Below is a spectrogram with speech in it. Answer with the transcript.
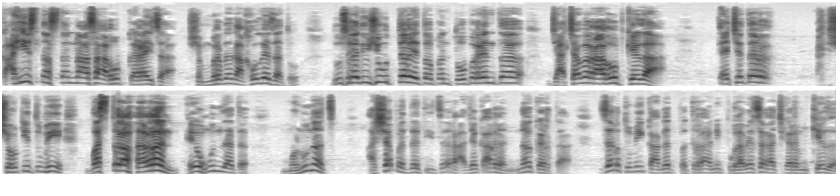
काहीच नसताना असा आरोप करायचा शंभरदा दाखवला जातो. दुसऱ्या दिवशी उत्तर येतं पण तोपर्यंत ज्याच्यावर आरोप केला त्याचे तर शेवटी तुम्ही वस्त्रहरण हे होऊन जातं. म्हणूनच अशा पद्धतीचं राजकारण न करता जर तुम्ही कागदपत्र आणि पुराव्याचं राजकारण केलं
